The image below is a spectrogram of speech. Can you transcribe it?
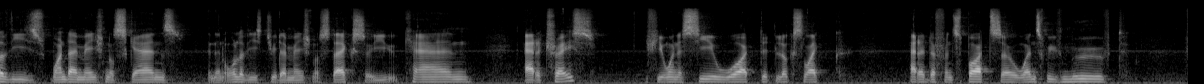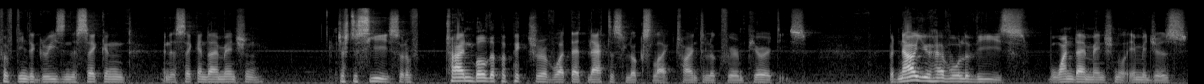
of these one-dimensional scans and then all of these two-dimensional stacks, so you can add a trace if you want to see what it looks like at a different spot. So once we've moved 15 degrees in the second in the second dimension, just to see sort of try and build up a picture of what that lattice looks like, trying to look for impurities. But now you have all of these one-dimensional images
